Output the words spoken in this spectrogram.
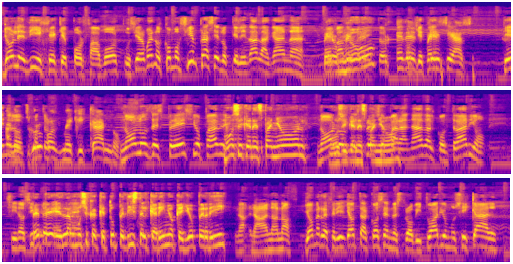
yo le dije que por favor pusiera, bueno, como siempre hace lo que le da la gana. Pero Eh, no, Héctor, ¿por qué porque desprecias tiene, tiene a los, los grupos mexicanos? No los desprecio, padre. Música en español. No música los en desprecio español. para nada, al contrario. Sino simplemente... Pepe, es la música que tú pediste, el cariño que yo perdí. No, no, no, no. Yo me refería a otra cosa en nuestro obituario musical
